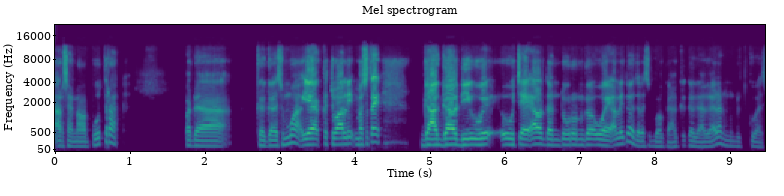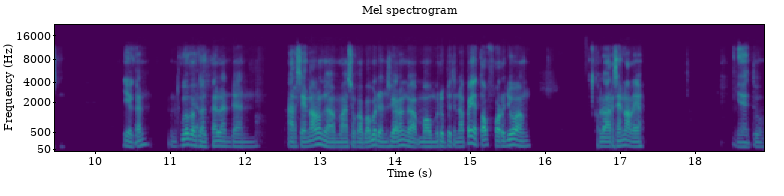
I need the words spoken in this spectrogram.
Arsenal Putra pada gagal semua. Ya kecuali maksudnya gagal di UCL dan turun ke UEL itu adalah sebuah kegagalan menurut gua sih. Iya kan? Menurut gua ya. kegagalan dan Arsenal nggak masuk apa-apa dan sekarang nggak mau merebutin apa ya top 4 doang. Kalau Arsenal ya. Ya itu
